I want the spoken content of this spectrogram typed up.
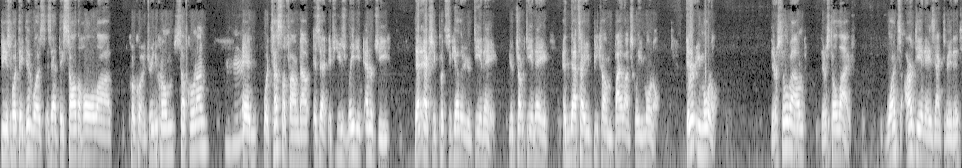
Because what they did was is that they saw the whole uh, quote unquote adrenochrome stuff going on, mm-hmm. and what Tesla found out is that if you use radiant energy, that actually puts together your DNA, your junk DNA, and that's how you become biologically immortal. They're immortal. They're still around. They're still alive. Once our DNA is activated,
